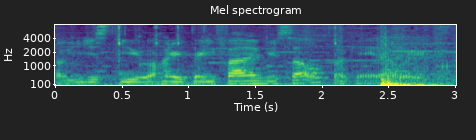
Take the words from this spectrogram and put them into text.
Oh, you just do 135 yourself? Okay, that works.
